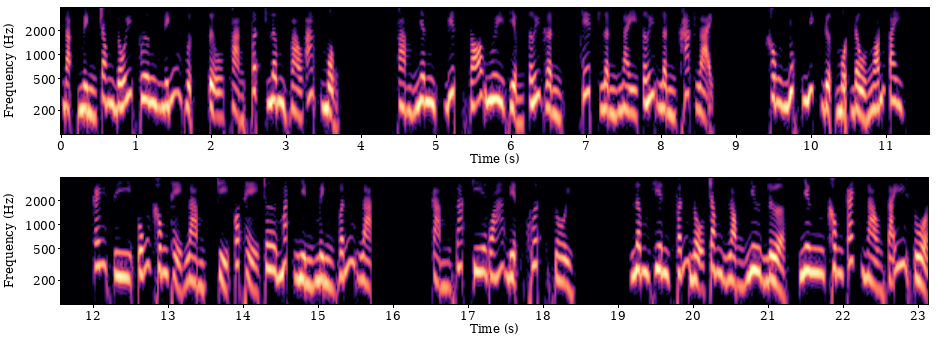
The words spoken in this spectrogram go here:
Đặt mình trong đối phương lĩnh vực tự phản phất lâm vào ác mộng. Phàm nhân biết rõ nguy hiểm tới gần, hết lần này tới lần khác lại. Không nhúc nhích được một đầu ngón tay. Cái gì cũng không thể làm, chỉ có thể trơ mắt nhìn mình vẫn lạc. Cảm giác kia quá biệt khuất rồi. Lâm Hiên phẫn nộ trong lòng như lửa, nhưng không cách nào giãy rùa.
